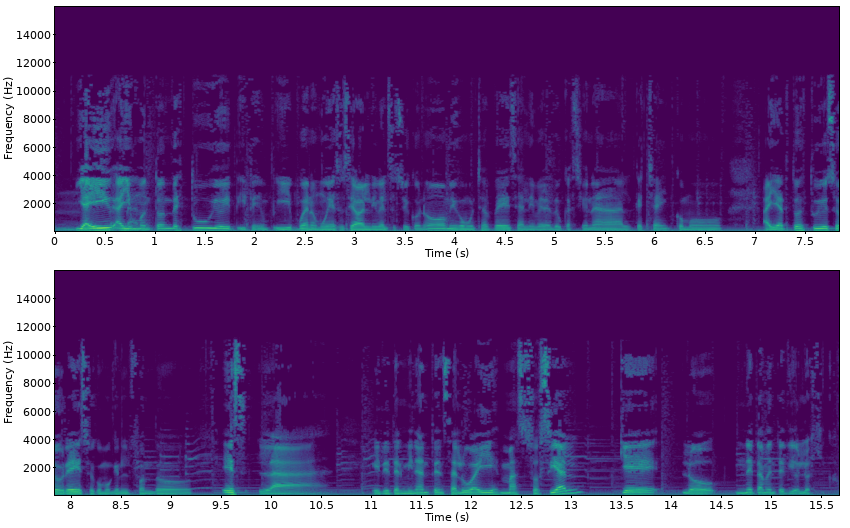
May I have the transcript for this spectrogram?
Mm, Y ahí hay un montón de estudios y, y- y, bueno, muy asociado al nivel socioeconómico muchas veces, al nivel educacional, ¿cachai? Como hay hartos estudios sobre eso, como que en el fondo es la... El determinante en salud ahí es más social que lo netamente biológico.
